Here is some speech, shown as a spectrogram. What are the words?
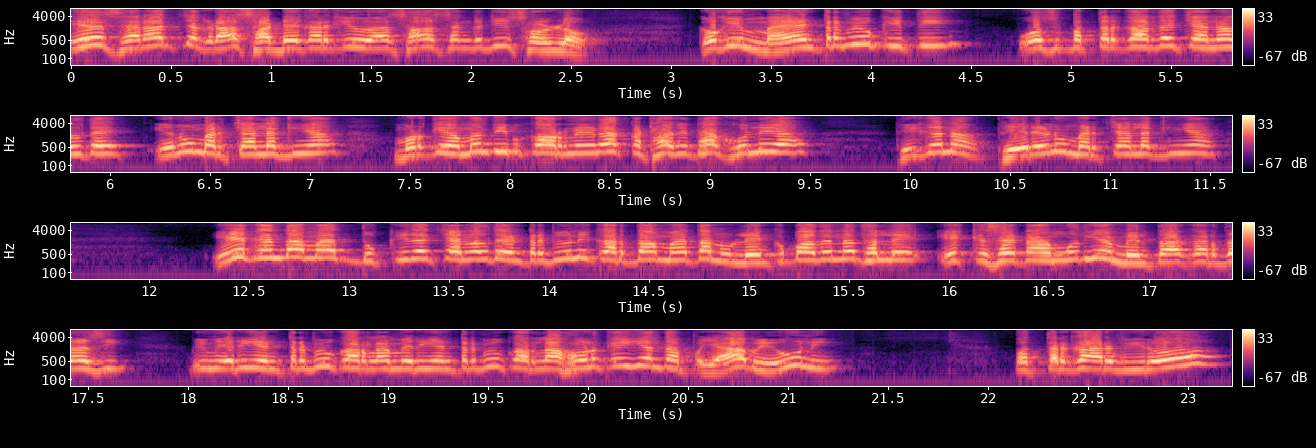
ਇਹ ਸਾਰਾ ਝਗੜਾ ਸਾਡੇ ਕਰਕੇ ਹੋਇਆ, ਸਾਧ ਸੰਗਤ ਜੀ, ਸੁਣ ਲਓ। ਕਿਉਂਕਿ ਮੈਂ ਇੰਟਰਵਿਊ ਕੀਤੀ ਉਸ ਪੱਤਰਕਾਰ ਦੇ ਚੈਨਲ ਤੇ, ਇਹਨੂੰ ਮਿਰਚਾਂ ਲੱਗੀਆਂ। ਮੁੜ ਕੇ ਅਮਨਦੀਪ ਕੌਰ ਨੇ ਇਹਦਾ ਇਕੱਠਾ ਜਿੱਠਾ ਖੋਲਿਆ ਠੀਕ ਹੈ ਨਾ? ਫਿਰ ਇਹਨੂੰ ਮਿਰਚਾਂ ਲੱਗੀਆਂ। ਇਹ ਕਹਿੰਦਾ, ਮੈਂ ਦੁੱਕੀ ਦੇ ਚੈਨਲ ਤੇ ਇੰਟਰਵਿਊ ਨਹੀਂ ਕਰਦਾ, ਮੈਂ ਤੁਹਾਨੂੰ ਲਿੰਕ ਪਾ ਦੇਣਾ ਥੱਲੇ। ਇਹ ਕਿਸੇ ਟਾਈਮ ਉਹਦੀਆਂ ਮਿੰਤਾ ਕਰਦਾ ਸੀ ਵੀ ਮੇਰੀ ਇੰਟਰਵਿਊ ਕਰ ਲੈ, ਮੇਰੀ ਇੰਟਰਵਿਊ ਕਰ ਲੈ। ਹੁਣ ਕਹੀ ਜਾਂਦਾ 50 ਵਿਊ ਨਹੀਂ ਪੱਤਰਕਾਰ ਵੀਰੋ,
